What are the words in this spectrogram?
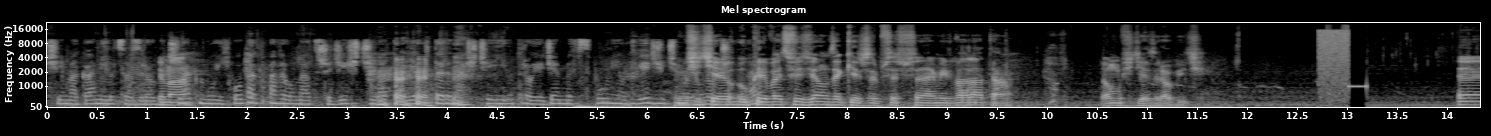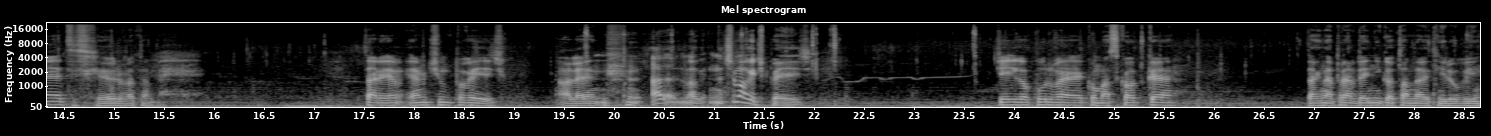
Siema Kamil, co zrobić Siema. jak mój chłopak Paweł ma 30 lat, a ja 14 i jutro jedziemy wspólnie odwiedzić moją rodzinę? swój związek jeszcze przez przynajmniej dwa lata. To musicie zrobić. Eee, ty kurwa tam. Stary, ja, ja bym ci mógł powiedzieć, ale... ale mogę, znaczy mogę ci powiedzieć. Wzięli go kurwa jako maskotkę. Tak naprawdę nikt go tam nawet nie lubi.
